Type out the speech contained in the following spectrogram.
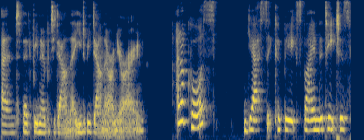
and there'd be nobody down there. You'd be down there on your own. And of course, yes, it could be explained. The teachers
